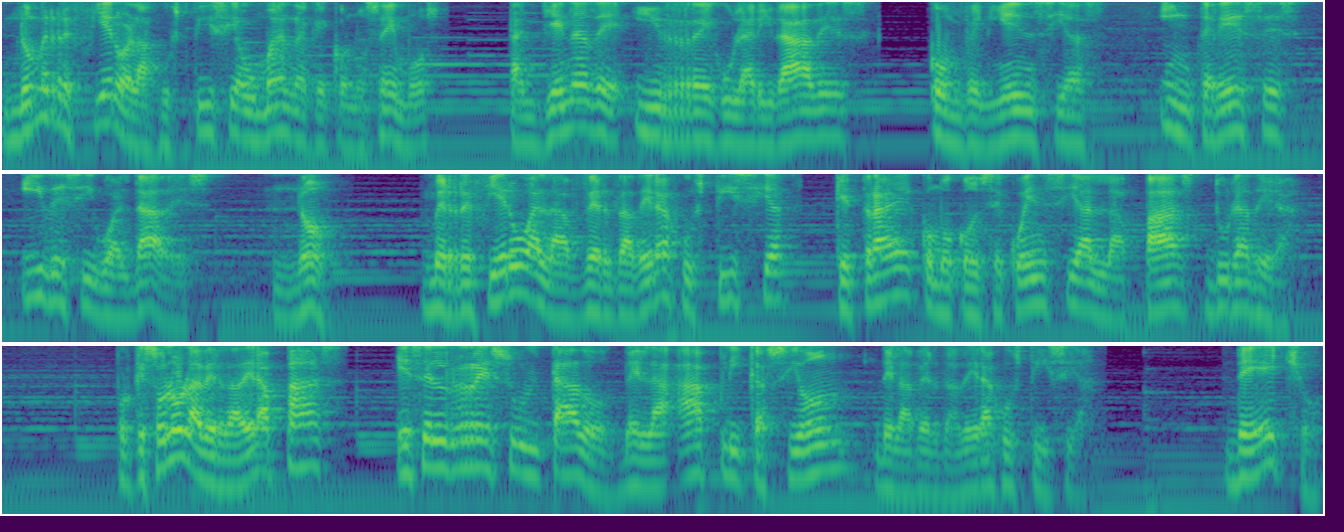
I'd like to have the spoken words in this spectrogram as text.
no me refiero a la justicia humana que conocemos, tan llena de irregularidades, conveniencias, intereses y desigualdades. No, me refiero a la verdadera justicia que trae como consecuencia la paz duradera. Porque solo la verdadera paz es el resultado de la aplicación de la verdadera justicia. De hecho,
